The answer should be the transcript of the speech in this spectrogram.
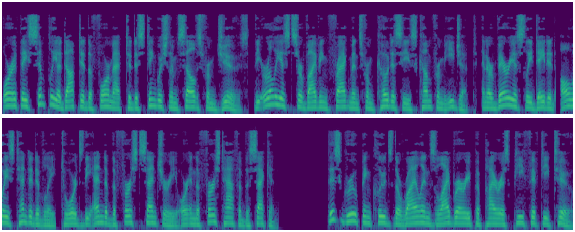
or if they simply adopted the format to distinguish themselves from Jews. The earliest surviving fragments from codices come from Egypt and are variously dated always tentatively towards the end of the 1st century or in the first half of the 2nd. This group includes the Rylands Library Papyrus P52,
